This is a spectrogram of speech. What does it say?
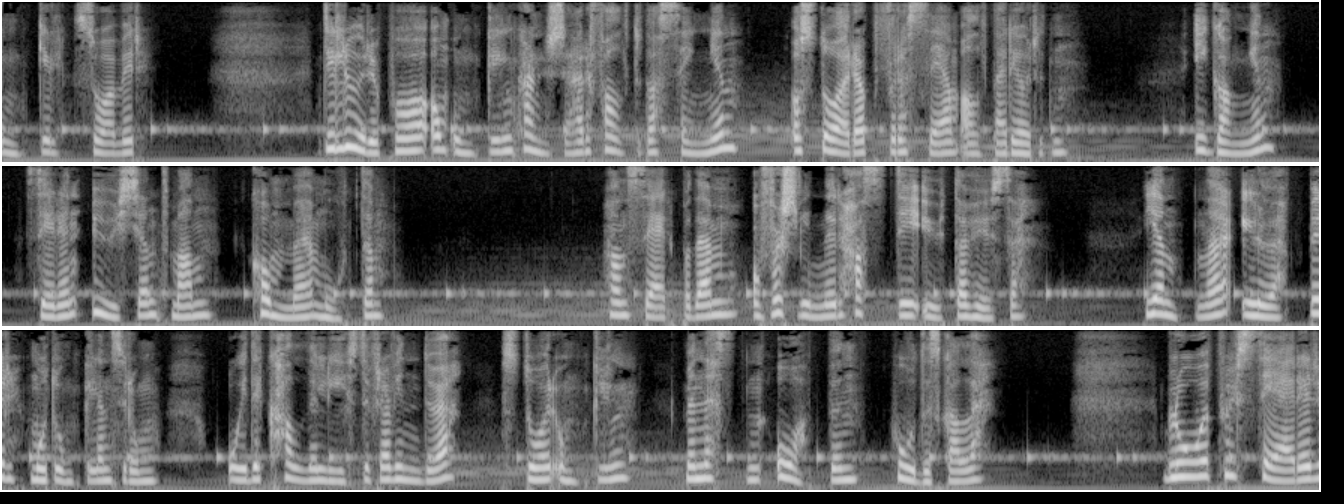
onkel sover. De lurer på om onkelen kanskje har falt ut av sengen og står opp for å se om alt er i orden. I gangen ser de en ukjent mann komme mot dem. Han ser på dem og forsvinner hastig ut av huset. Jentene løper mot onkelens rom og i det kalde lyset fra vinduet står onkelen med nesten åpen hodeskalle. Blodet pulserer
